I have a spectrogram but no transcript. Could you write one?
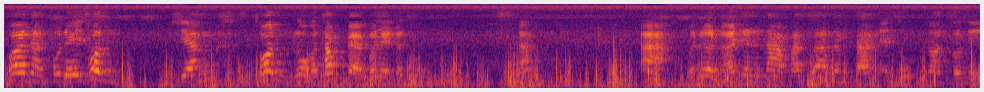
เพรานั้นผู้ใดทนเสียงทนโลกทับแปดก็ได้กระทุก อนเอนอาจจะนาพัฒนาต่างๆเนี่ยทุกนอนตัวนี้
